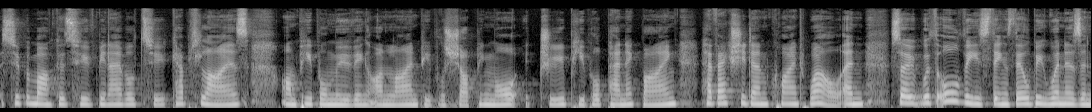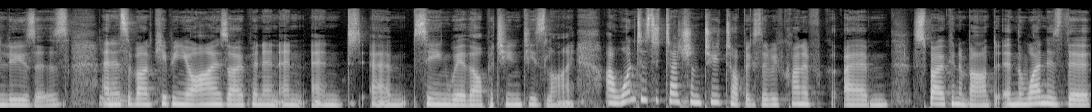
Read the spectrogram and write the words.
supermarkets who've been able to capitalize on people moving online, people shopping more, true people panic buying, have actually done quite well. And so, with all these things, there'll be winners and losers, mm. and it's mm. about keeping your eyes open and and and um, seeing where the opportunities lie. I wanted to touch on two topics that we've kind of um, spoken about, and the one is the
